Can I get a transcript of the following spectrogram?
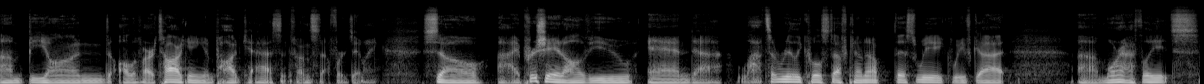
um, beyond all of our talking and podcasts and fun stuff we're doing. So I appreciate all of you and uh, lots of really cool stuff coming up this week. We've got uh, more athletes.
